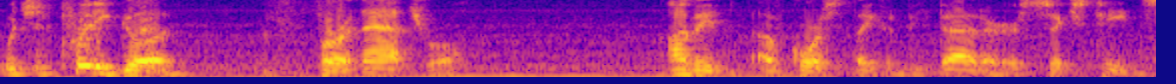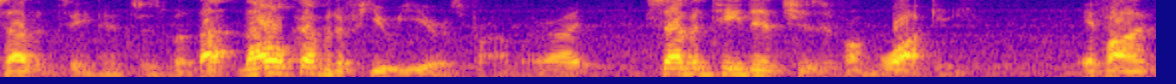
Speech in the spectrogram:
which is pretty good for a natural. I mean, of course they could be better, 16, 17 inches, but that that'll come in a few years probably, right? 17 inches if I'm lucky. If I'm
